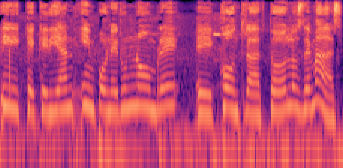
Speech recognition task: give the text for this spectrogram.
y que querían imponer un nombre eh, contra todos los demás.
